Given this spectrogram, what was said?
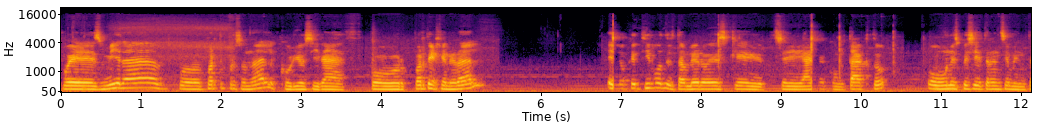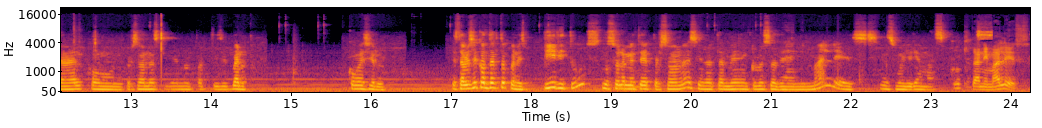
Pues mira, por parte personal, curiosidad. Por parte en general, el objetivo del tablero es que se haga contacto o una especie de trance mental con personas que ya no participan. Bueno, ¿cómo decirlo? Establece contacto con espíritus, no solamente de personas, sino también incluso de animales, en su mayoría mascotas. De animales.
